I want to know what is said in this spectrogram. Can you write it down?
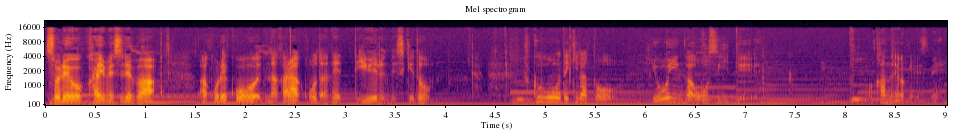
それを解明すればあこれこうだからこうだねって言えるんですけど複合的だと要因が多すぎて分かんないわけですね。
